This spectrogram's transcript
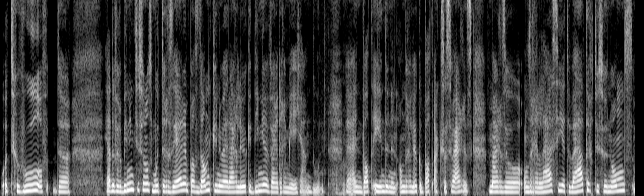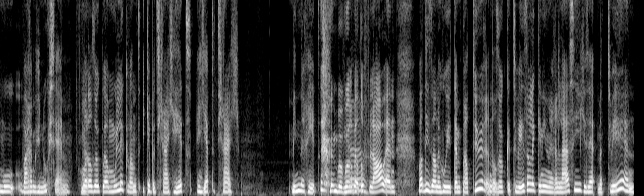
Het gevoel of de, ja, de verbinding tussen ons moet er zijn en pas dan kunnen wij daar leuke dingen verder mee gaan doen. Ja, en badeenden en andere leuke badaccessoires. Maar zo onze relatie, het water tussen ons, moet warm genoeg zijn. Maar Ja. dat is ook wel moeilijk, want ik heb het graag heet en jij hebt het graag minder heet, bijvoorbeeld, Ja. of flauw. En wat is dan een goede temperatuur? En dat is ook het wezenlijke in een relatie. Je bent met twee en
